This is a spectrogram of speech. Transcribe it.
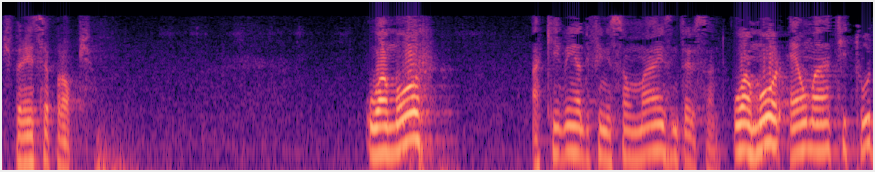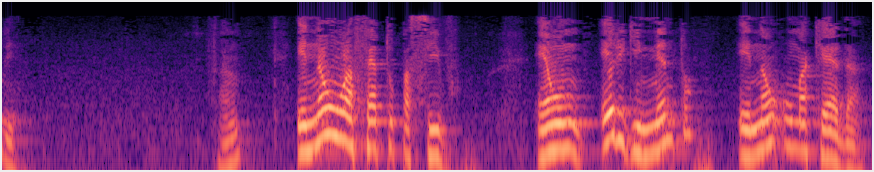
Experiência própria. O amor, aqui vem a definição mais interessante. O amor é uma atitude. Tá? E não um afeto passivo. É um erguimento e não uma queda.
